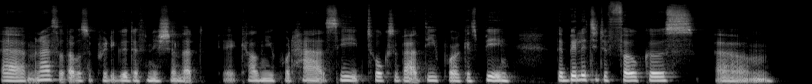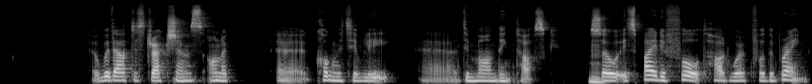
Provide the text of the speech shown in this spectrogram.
um, and I thought that was a pretty good definition that uh, Cal Newport has, he talks about deep work as being the ability to focus um, without distractions on a uh, cognitively uh, demanding task. Mm. So it's by default hard work for the brain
